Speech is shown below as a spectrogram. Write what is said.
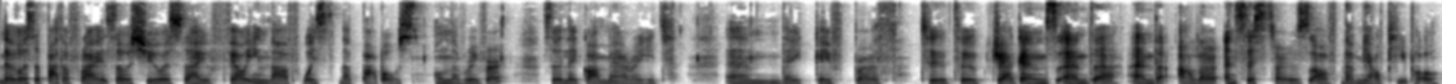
There was a butterfly, so she was like fell in love with the bubbles on the river. So they got married, and they gave birth to, to dragons and uh, and the other ancestors of the Miao people.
